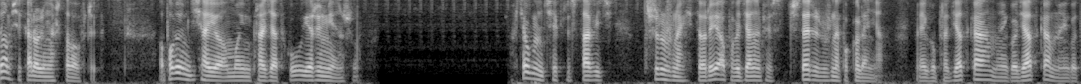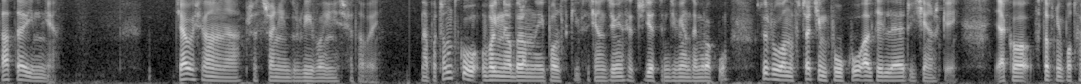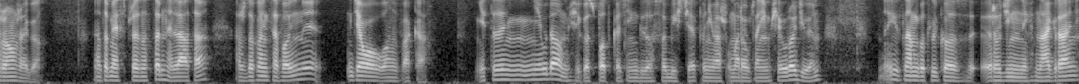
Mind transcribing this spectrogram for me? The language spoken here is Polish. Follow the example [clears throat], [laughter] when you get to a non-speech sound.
Nazywam się Karol Sztawowczyk. Opowiem dzisiaj o moim pradziadku Jerzym Mięszu. Chciałbym dzisiaj przedstawić trzy różne historie opowiedziane przez cztery różne pokolenia. Mojego pradziadka, mojego dziadka, mojego tatę i mnie. Działy się one na przestrzeni II wojny światowej. Na początku wojny obronnej Polski w 1939 roku służył on w trzecim pułku artylerii ciężkiej, jako w stopniu podchorążego. Natomiast przez następne lata, aż do końca wojny, działał on w AK. Niestety nie udało mi się go spotkać nigdy osobiście, ponieważ umarł zanim się urodziłem. No i znam go tylko z rodzinnych nagrań,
